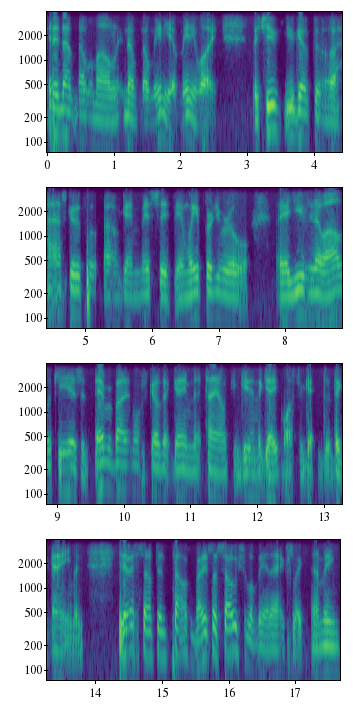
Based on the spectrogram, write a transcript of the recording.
And they don't know them all, don't know many of them anyway. But you you go to a high school football game in Mississippi, and we're pretty rural. They usually know all the kids, and everybody wants to go to that game in that town can get in the gate watch the, ga- the, the game. And you know, it's something to talk about. It's a social event, actually. I mean,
